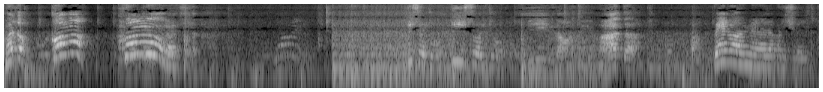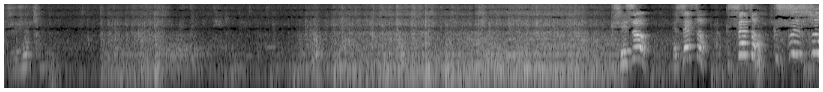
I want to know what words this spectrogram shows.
¡Muerto! ¿Cómo? ¿Cómo? Y soy yo, y soy yo. Y no me mata. Pero a mí me apareció el tercero. ¿Qué es eso? ¿Qué es eso? ¿Qué es eso? ¿Qué es eso?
